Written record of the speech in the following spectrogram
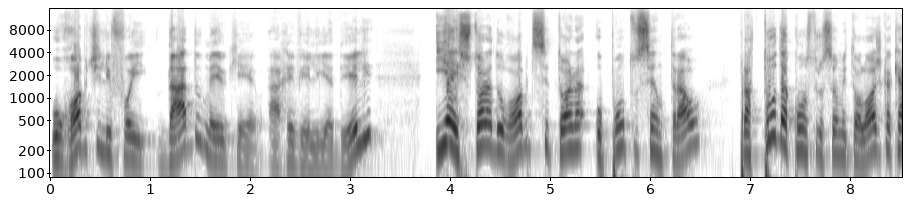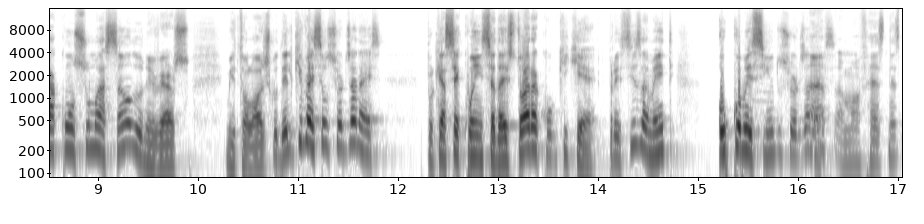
O Hobbit lhe foi dado meio que a revelia dele, e a história do Hobbit se torna o ponto central para toda a construção mitológica, que é a consumação do universo mitológico dele, que vai ser o Senhor dos Anéis. Porque a sequência da história, o que, que é? Precisamente o comecinho do Senhor dos Anéis. É, é uma festa nesse...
